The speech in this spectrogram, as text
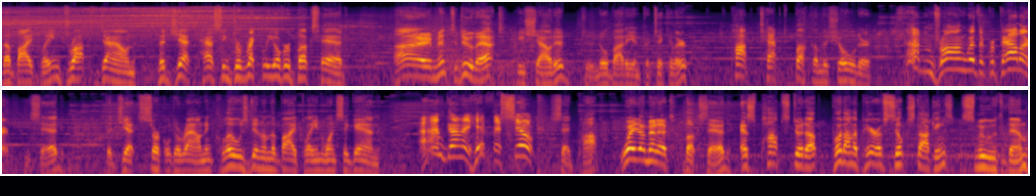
the biplane dropped down, the jet passing directly over Buck's head. I meant to do that, he shouted, to nobody in particular. Pop tapped Buck on the shoulder. Something's wrong with the propeller, he said. The jet circled around and closed in on the biplane once again. I'm gonna hit the silk, said Pop. Wait a minute, Buck said, as Pop stood up, put on a pair of silk stockings, smoothed them,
